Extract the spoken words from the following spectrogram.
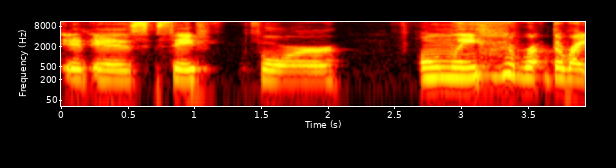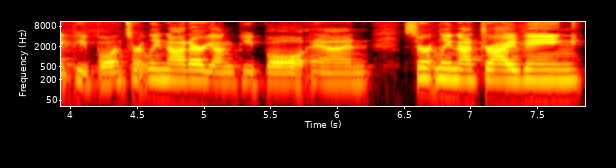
it is safe for only the right people and certainly not our young people and certainly not driving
